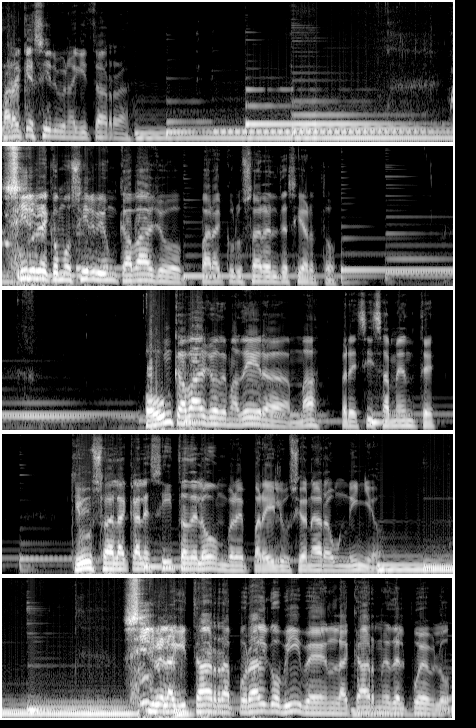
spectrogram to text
¿Para qué sirve una guitarra? Sirve como sirve un caballo para cruzar el desierto. O un caballo de madera, más precisamente, que usa la calecita del hombre para ilusionar a un niño. Sirve la guitarra, por algo vive en la carne del pueblo,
